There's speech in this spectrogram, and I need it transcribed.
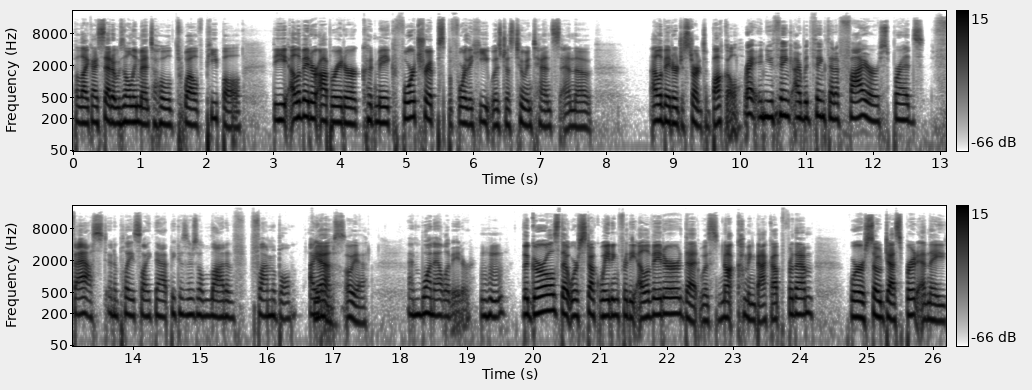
but like I said, it was only meant to hold 12 people. The elevator operator could make four trips before the heat was just too intense and the elevator just started to buckle. Right. And you think, I would think that a fire spreads fast in a place like that because there's a lot of flammable items Yeah. Oh, yeah. and one elevator. hmm The girls that were stuck waiting for the elevator that was not coming back up for them were so desperate and they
